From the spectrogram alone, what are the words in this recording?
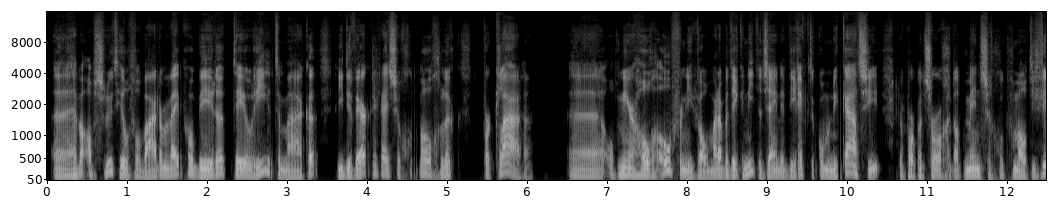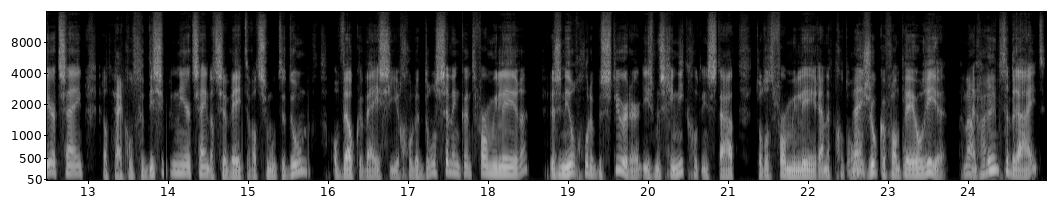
eh, hebben absoluut heel veel waarde. Maar wij proberen theorieën te maken die de werkelijkheid zo goed mogelijk verklaren. Eh, op meer hoog overniveau. Maar dat betekent niet dat jij in de directe communicatie ervoor kunt zorgen dat mensen goed gemotiveerd zijn, dat zij goed gedisciplineerd zijn, dat ze weten wat ze moeten doen, op welke wijze je goede doelstelling kunt formuleren. Dus een heel goede bestuurder, die is misschien niet goed in staat tot het formuleren en het goed Nee. onderzoeken van theorieën. En nou omgedraaid,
